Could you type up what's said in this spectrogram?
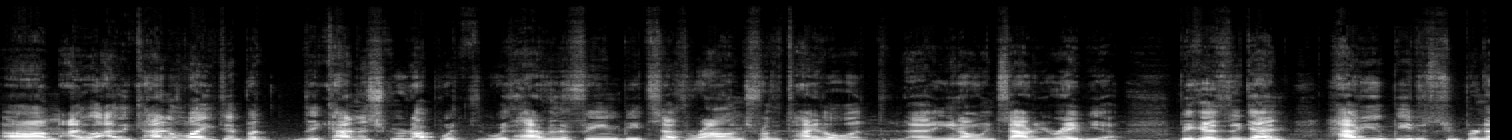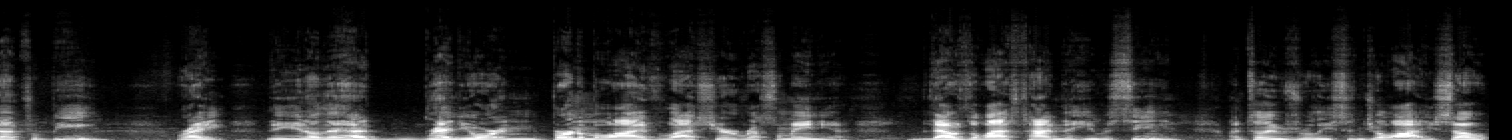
Um, I, I kind of liked it, but they kind of screwed up with, with having the Fiend beat Seth Rollins for the title, at, uh, you know, in Saudi Arabia. Because again, how do you beat a supernatural being, right? They, you know, they had Randy Orton burn him alive last year at WrestleMania. That was the last time that he was seen until he was released in July. So,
